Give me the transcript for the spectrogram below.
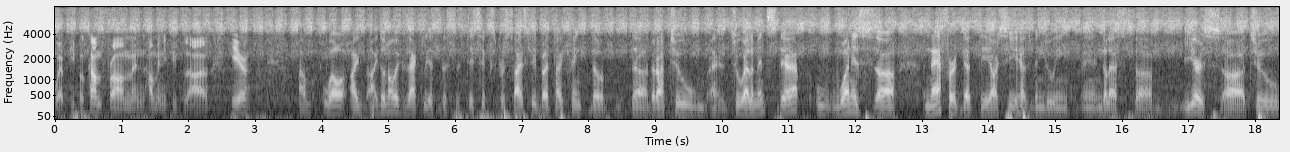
where people come from and how many people are here? Um, well, I, I don't know exactly the statistics precisely, but I think the, the there are two uh, two elements there. One is uh, an effort that the RC has been doing in the last uh, years uh, to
